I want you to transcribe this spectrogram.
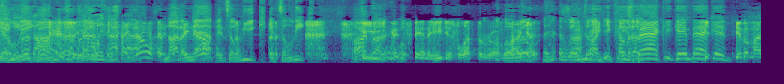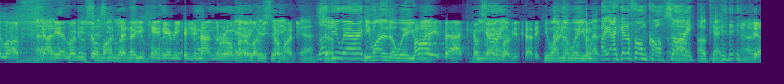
yeah, He's leak. gone. Literally just I left. know it. Not a I know. nap. It's a leak. It's a leak. All right, he brother. couldn't stand it. He just left the room. Well, we'll, guys. we'll talk to you coming He's up. back. He came back in. Give him my love, uh, Scotty. I love Frito you so much. I know you you. can't hear me because you're not in the room, but I love you is so much. yeah, Love so you, Eric. He wanted to know where you Oh, went. Oh, he's back. Okay, Sorry. I love you, Scotty. He wanted to know where you went. I, I got a phone call. Sorry. Oh, okay. All right. Yeah.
